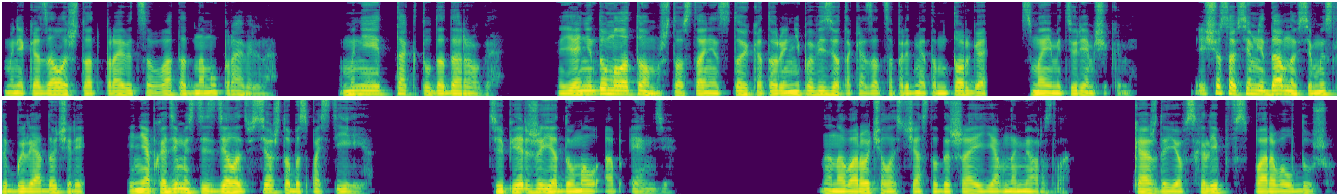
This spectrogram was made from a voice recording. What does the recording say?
Мне казалось, что отправиться в ад одному правильно. Мне и так туда дорога. Я не думал о том, что станет с той, которой не повезет оказаться предметом торга с моими тюремщиками. Еще совсем недавно все мысли были о дочери и необходимости сделать все, чтобы спасти ее. Теперь же я думал об Энди. Она ворочалась, часто дыша, и явно мерзла. Каждый ее всхлип вспарывал душу.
